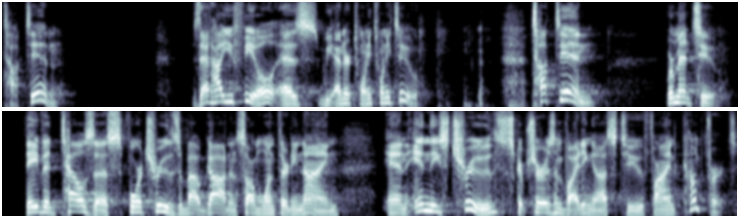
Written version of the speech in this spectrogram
tucked in. Is that how you feel as we enter 2022? tucked in. We're meant to. David tells us four truths about God in Psalm 139. And in these truths, Scripture is inviting us to find comfort,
